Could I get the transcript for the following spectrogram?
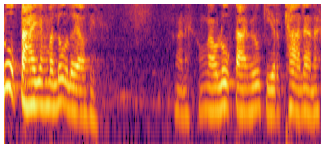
ลูกตายยังบรรลุเลยเอาสิของเราลูกตายไม่รู้กี่ชาติแล้วนะ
